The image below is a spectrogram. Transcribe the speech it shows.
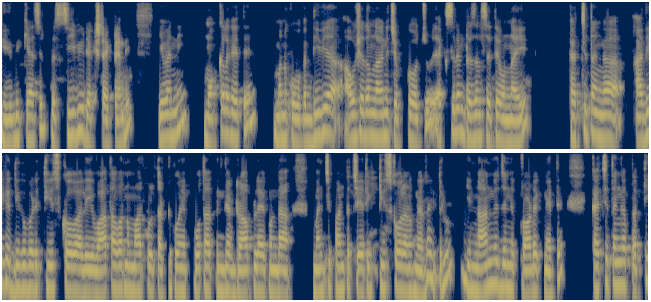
humic acid plus seaweed extract అండి. ఇవన్నీ మొక్కలకైతే మనకు ఒక దివ్య ఔషధం లాగానే చెప్పుకోవచ్చు. ఎక్సలెంట్ రిజల్ట్స్ అయితే ఉన్నాయి. ఖచ్చితంగా అధిక దిగుబడి తీసుకోవాలి. వాతావరణ మార్పులు తట్టుకొని పూత పిందె డ్రాప్ లేకుండా మంచి పంట చేతికి తీసుకోవాలనుకునే రైతులు ఈ నాన్ వెజ్ అనే ప్రోడక్ట్ని అయితే ఖచ్చితంగా ప్రతి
